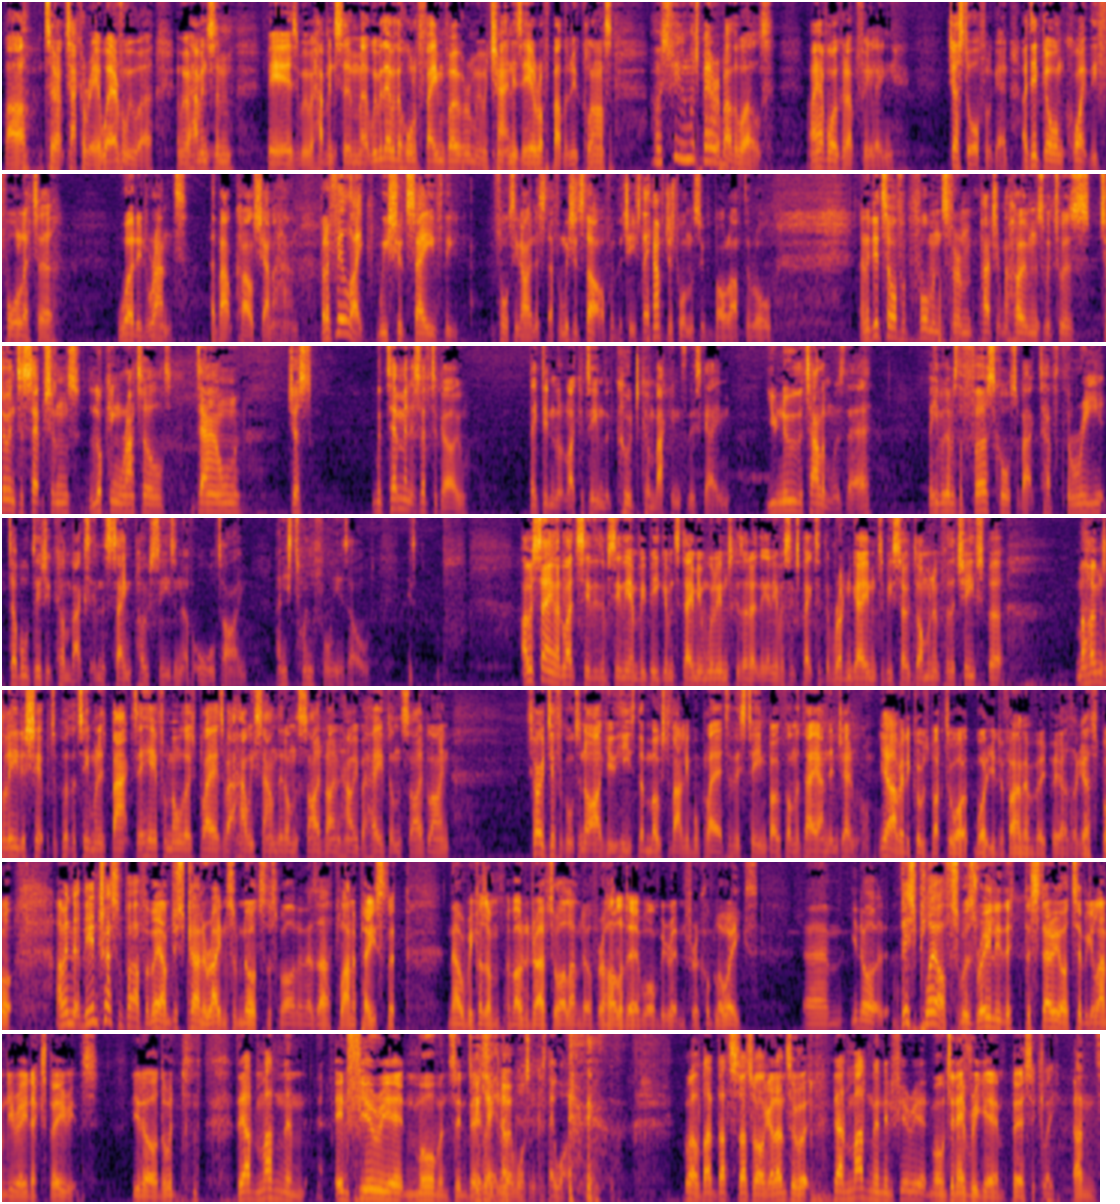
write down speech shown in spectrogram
bar, to Taqueria, wherever we were, and we were having some beers, and we were having some, uh, we were there with a Hall of Fame voter, and we were chatting his ear off about the new class. I was feeling much better about the world. I have woken up feeling just awful again. I did go on quite the four letter worded rant about Kyle Shanahan, but I feel like we should save the 49ers stuff and we should start off with the Chiefs. They have just won the Super Bowl after all. And they did so off a performance from Patrick Mahomes, which was two interceptions, looking rattled, down, just with 10 minutes left to go. They didn't look like a team that could come back into this game. You knew the talent was there, but he becomes the first quarterback to have three double digit comebacks in the same postseason of all time. And he's 24 years old. It's, I was saying I'd like to see have seen the MVP given to Damien Williams because I don't think any of us expected the run game to be so dominant for the Chiefs, but Mahomes' leadership to put the team on his back, to hear from all those players about how he sounded on the sideline and how he behaved on the sideline. It's very difficult to not argue he's the most valuable player to this team, both on the day and in general. Yeah, I mean, it comes back to what, what you define MVP as, I guess. But, I mean, the, the interesting part for me, I'm just kind of writing some notes this morning as I plan a piece that now, because I'm about to drive to Orlando for a holiday, won't be written for a couple of weeks. Um, you know, this playoffs was really the, the stereotypical Andy Reid experience. You know, they would, they had maddening, infuriating moments in To be basically. clear, no, it wasn't because they won. Well, that, that's that's what I'll get onto. But they had maddening, infuriating moments in every game, basically, and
